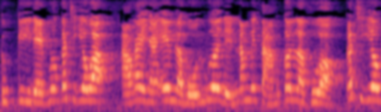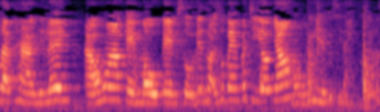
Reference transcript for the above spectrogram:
Cực kỳ đẹp luôn các chị yêu ạ. Áo này nhà em là 40 đến 58 cân là vừa. Các chị yêu đặt hàng thì lên Áo hoa kèm màu kèm số điện thoại giúp em các chị yêu nhá. Màu ghi đấy các chị này? Rất là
